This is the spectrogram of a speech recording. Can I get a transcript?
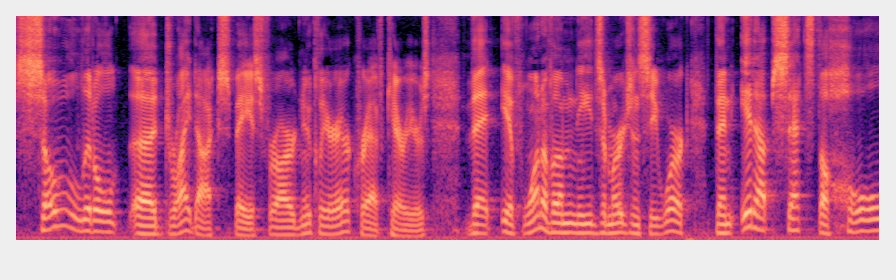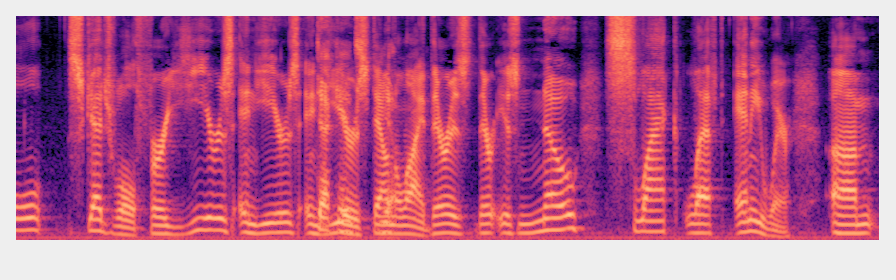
so little uh, dry dock space for our nuclear aircraft carriers that if one of them needs emergency work, then it upsets the whole schedule for years and years and Decades. years down yeah. the line. There is there is no slack left anywhere. Um,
